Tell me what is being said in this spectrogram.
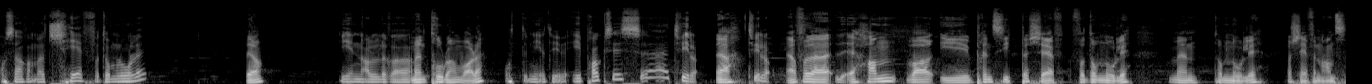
Og så har han vært sjef for Tom Nordli Ja, i en alder av Men tror du han var det? 8-29. I praksis eh, jeg tviler. Ja, tviler. ja for det, han var i prinsippet sjef for Tom Nordli, men Tom Nordli var sjefen hans.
